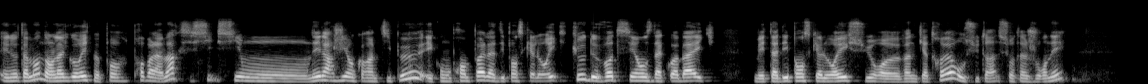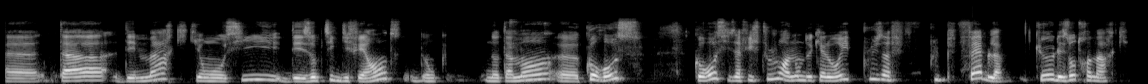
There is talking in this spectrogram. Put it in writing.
et notamment dans l'algorithme propre à la marque, si, si, on élargit encore un petit peu et qu'on ne prend pas la dépense calorique que de votre séance d'aquabike mais ta dépense calorique sur 24 euh, heures ou sur ta, journée, euh, tu as des marques qui ont aussi des optiques différentes, donc notamment euh, Coros. Coros, ils affichent toujours un nombre de calories plus, plus faible que les autres marques.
